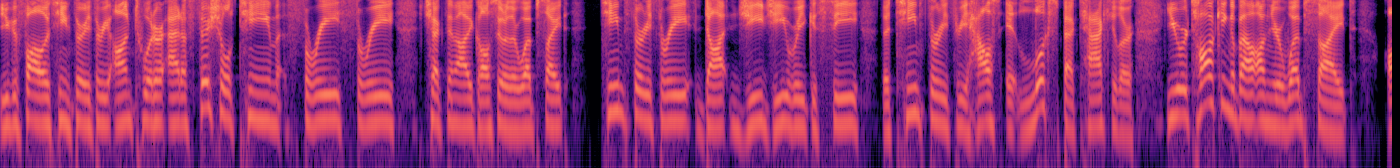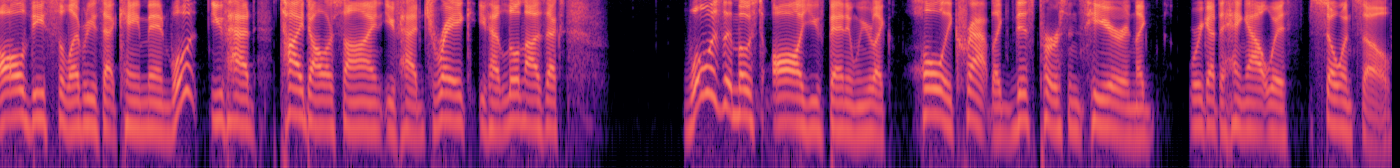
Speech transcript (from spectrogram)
You can follow Team 33 on Twitter at official team 33. Check them out. You can also go to their website, team33.gg, where you can see the Team 33 house. It looks spectacular. You were talking about on your website all these celebrities that came in. What you've had Ty Dolla Sign, you've had Drake, you've had Lil Nas X. What was the most awe you've been in when you're like, holy crap, like this person's here and like we got to hang out with so and so?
